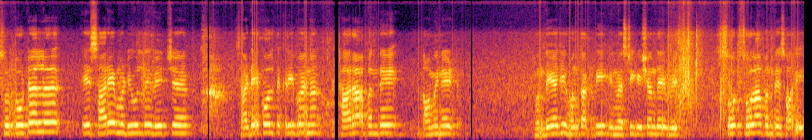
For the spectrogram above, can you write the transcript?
ਸੋ ਟੋਟਲ ਇਹ ਸਾਰੇ ਮੋਡਿਊਲ ਦੇ ਵਿੱਚ ਸਾਡੇ ਕੋਲ ਤਕਰੀਬਨ 18 ਬੰਦੇ ਨੋਮੀਨੇਟ ਹੁੰਦੇ ਆ ਜੀ। ਹੁਣ ਤੱਕ ਦੀ ਇਨਵੈਸਟੀਗੇਸ਼ਨ ਦੇ ਵਿੱਚ ਸੋ- 16 ਬੰਦੇ, ਸੌਰੀ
